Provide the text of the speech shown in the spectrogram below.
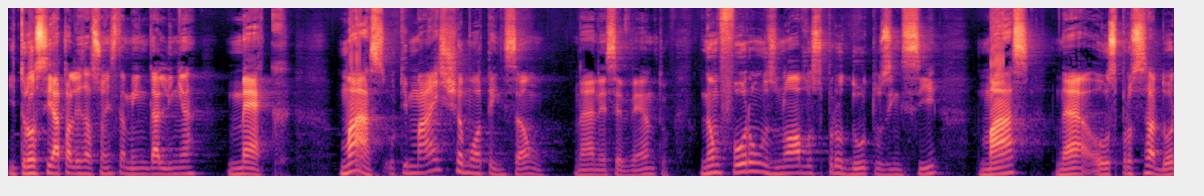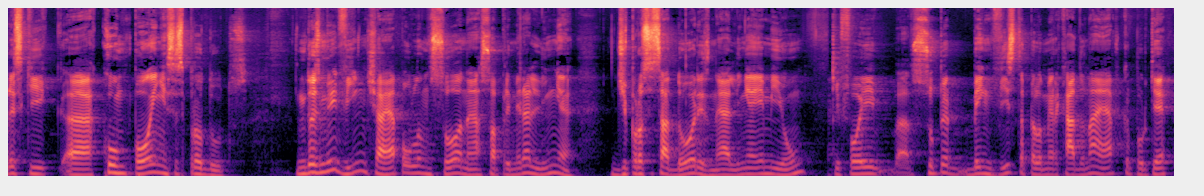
e trouxe atualizações também da linha Mac. Mas o que mais chamou atenção né, nesse evento não foram os novos produtos em si, mas né, os processadores que uh, compõem esses produtos. Em 2020, a Apple lançou né, a sua primeira linha de processadores, né, a linha M1, que foi uh, super bem vista pelo mercado na época, porque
